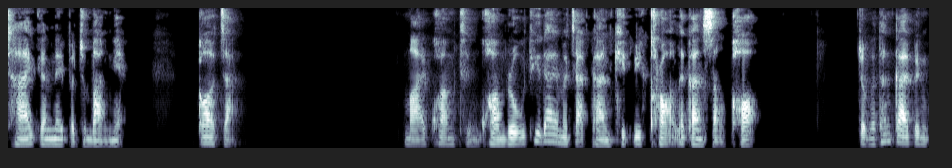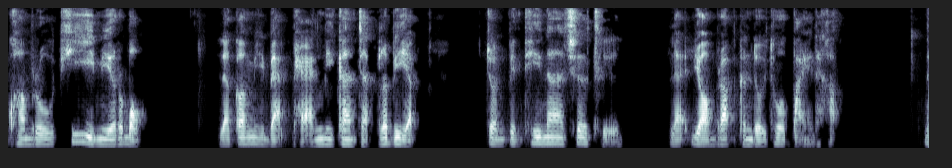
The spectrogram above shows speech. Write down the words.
ใช้กันในปัจจุบันเนี่ยก็จะ หมายความถึงความรู้ที่ได้มาจากการคิดวิเคราะห์และการสังเคราะห์จนกระทั่งกลายเป็นความรู้ที่มีระบบ แล้วก็มีแบบแผนมีการจัดระเบียบ จนเป็นที่น่าเชื่อถือ และยอมรับกันโดยทั่วไปนะครับ ใน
